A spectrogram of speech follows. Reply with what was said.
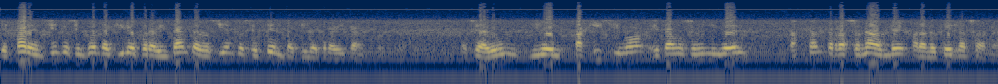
de estar en 150 kilos por habitante a 270 kilos por habitante. O sea, de un nivel bajísimo estamos en un nivel bastante razonable para lo que es la zona.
